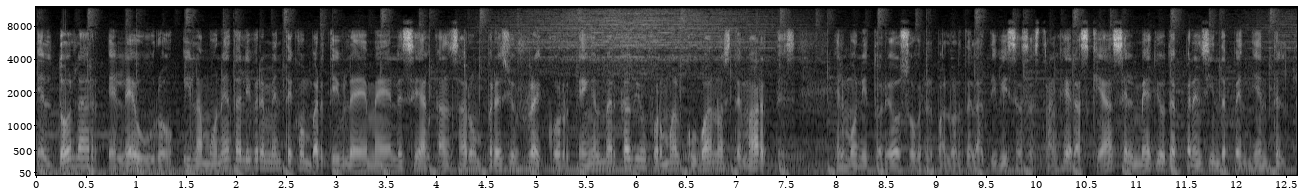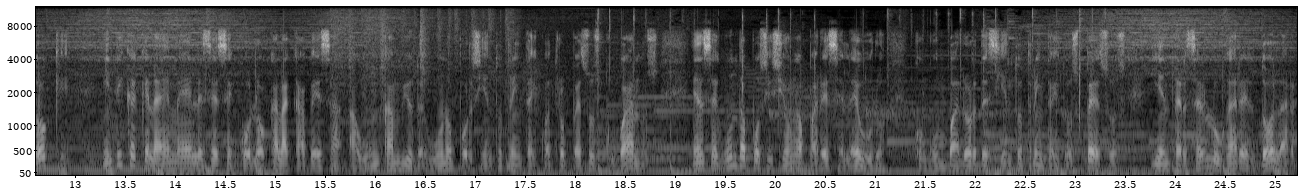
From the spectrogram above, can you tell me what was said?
El dólar, el euro y la moneda libremente convertible MLC alcanzaron precios récord en el mercado informal cubano este martes, el monitoreo sobre el valor de las divisas extranjeras que hace el medio de prensa independiente El Toque indica que la MLC se coloca la cabeza a un cambio de 1 por 134 pesos cubanos. En segunda posición aparece el euro con un valor de 132 pesos y en tercer lugar el dólar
